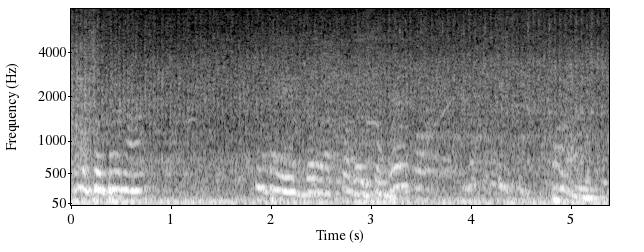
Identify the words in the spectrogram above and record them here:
Proszę Pana, tutaj jest dodatkowe siodełko. No i spalamy.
